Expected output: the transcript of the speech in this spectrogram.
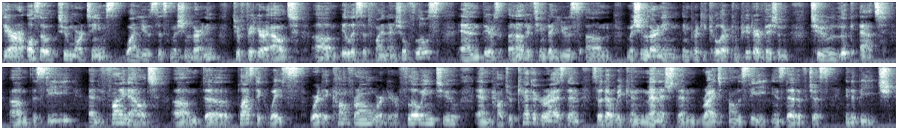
there are also two more teams. One uses machine learning to figure out um, illicit financial flows. And there's another team that uses um, machine learning, in particular computer vision, to look at um, the sea and find out um, the plastic wastes, where they come from, where they're flowing to, and how to categorize them so that we can manage them right on the sea instead of just in the beach.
